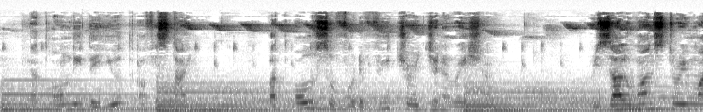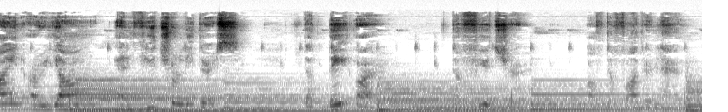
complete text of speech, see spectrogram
not only the youth of his time, but also for the future generation. Rizal wants to remind our young and future leaders that they are the future of the fatherland.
